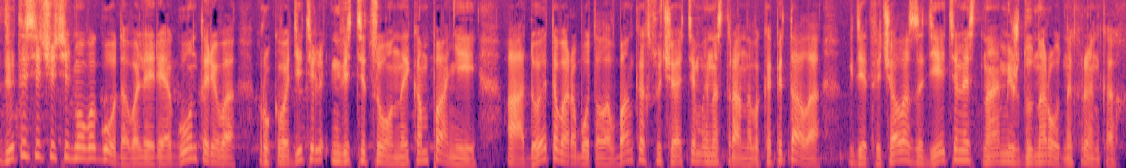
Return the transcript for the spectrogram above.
2007 года Валерия Гонтарева – руководитель инвестиционной компании, а до этого работала в банках с участием иностранного капитала, где отвечала за деятельность на международных рынках.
